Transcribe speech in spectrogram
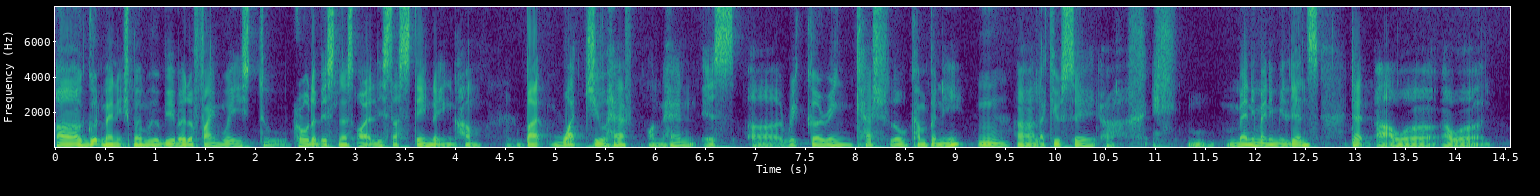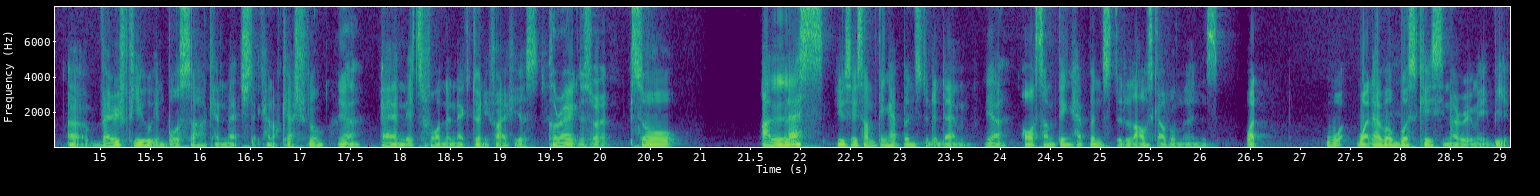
uh, good management will be able to find ways to grow the business or at least sustain the income. But what you have on hand is a recurring cash flow company, uh, like you say, uh, many many millions that our our uh, very few in Bursa can match that kind of cash flow, Yeah. and it's for the next twenty five years. Correct. That's right. So unless you say something happens to the dam, Yeah. or something happens to the Laos governments, what, wh- whatever worst case scenario it may be.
